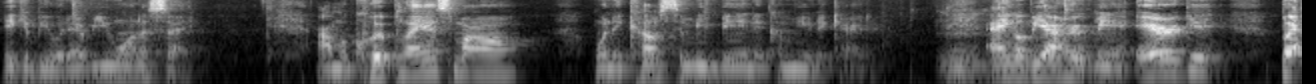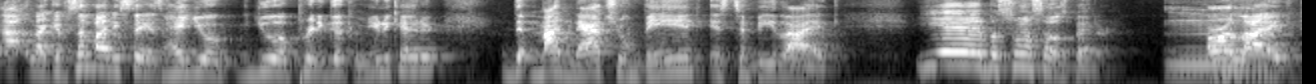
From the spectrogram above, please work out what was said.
It can be whatever you want to say. I'm gonna quit playing small when it comes to me being a communicator. Mm. I ain't gonna be out here being arrogant. But I, like, if somebody says, "Hey, you're you're a pretty good communicator," that my natural bend is to be like, "Yeah, but so and so's better," or mm. like,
